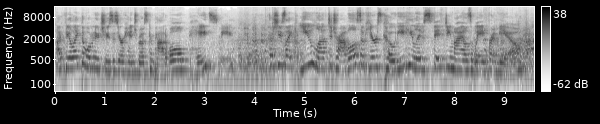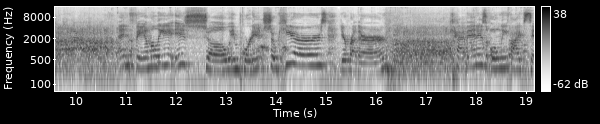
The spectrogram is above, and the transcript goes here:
I feel like the woman who chooses your hinge most compatible hates me. Because she's like, you love to travel, so here's Cody. He lives 50 miles away from you. and family is so important, so here's your brother. Kevin is only five six,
